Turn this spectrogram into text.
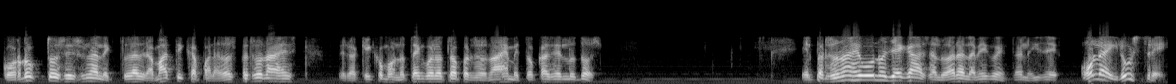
corruptos, es una lectura dramática para dos personajes pero aquí como no tengo el otro personaje me toca hacer los dos. El personaje uno llega a saludar al amigo y entonces le dice, hola ilustre,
